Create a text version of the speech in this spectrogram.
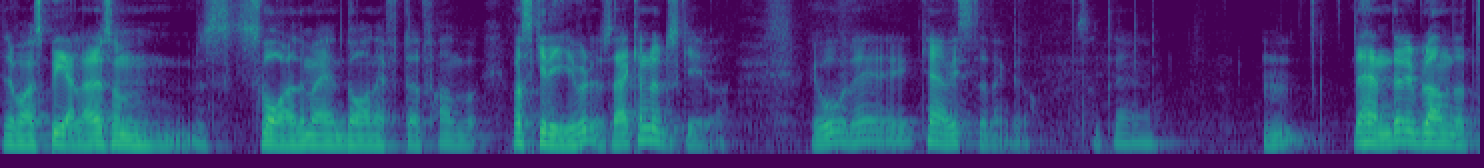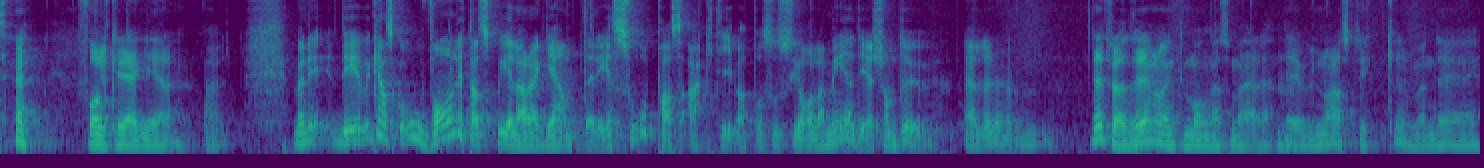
Det var en spelare som svarade mig dagen efter att fan, vad skriver du? Så här kan du inte skriva. Jo, det kan jag visst det, tänkte jag. Så det, mm. det händer ibland att folk reagerar. Men det, det, är väl ganska ovanligt att spelaragenter är så pass aktiva på sociala medier som du? Eller? Det tror jag, det är nog inte många som är det. Det är väl några stycken men det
